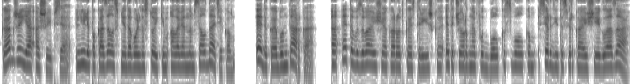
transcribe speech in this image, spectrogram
Как же я ошибся. Лиля показалась мне довольно стойким оловянным солдатиком. Эдакая бунтарка. А это вызывающая короткая стрижка, это черная футболка с волком, сердито сверкающие глаза.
